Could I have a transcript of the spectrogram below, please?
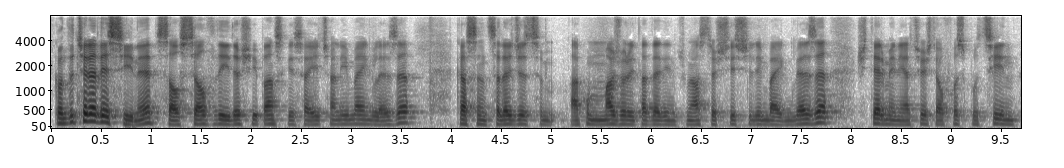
Conducerea de sine sau self-leadership, am scris aici în limba engleză, ca să înțelegeți, acum majoritatea dintre noastre știți și limba engleză și termenii aceștia au fost puțin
